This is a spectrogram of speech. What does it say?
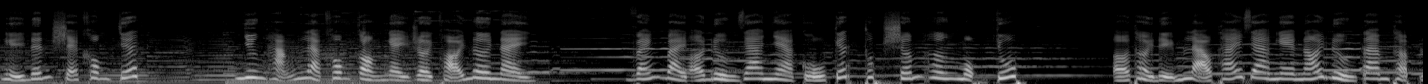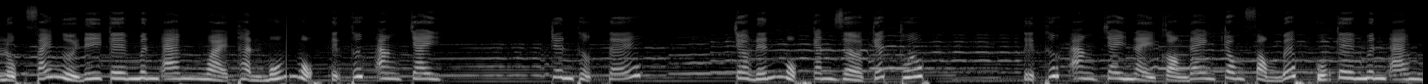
Nghĩ đến sẽ không chết. Nhưng hẳn là không còn ngày rời khỏi nơi này. Ván bài ở đường ra nhà cũ kết thúc sớm hơn một chút. Ở thời điểm lão thái gia nghe nói đường tam thập lục phái người đi kê Minh An ngoài thành muốn một tịch thức ăn chay. Trên thực tế, Cho đến một canh giờ kết thúc, Tịch thức ăn chay này còn đang trong phòng bếp của kê Minh An.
